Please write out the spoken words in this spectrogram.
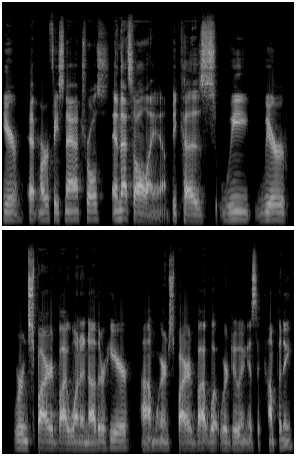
here at Murphy's Naturals. And that's all I am because we we're we're inspired by one another here. Um, we're inspired by what we're doing as a company.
